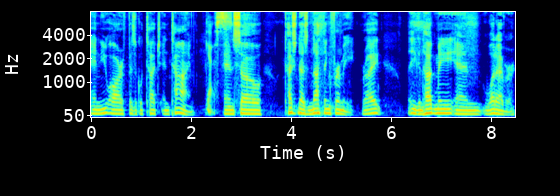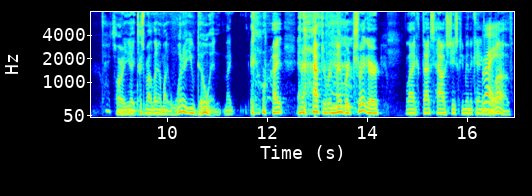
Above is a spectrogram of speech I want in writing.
right. and you are physical touch and time. Yes. And so touch does nothing for me, right? You can hug me and whatever. Touch or you touch my leg, I'm like, what are you doing? Like, right? And I have to remember trigger, like that's how she's communicating right. her love.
